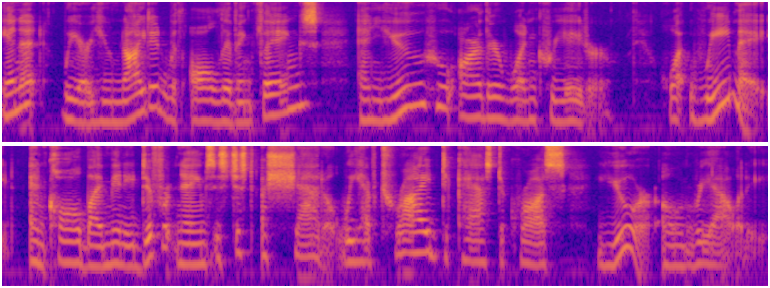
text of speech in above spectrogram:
In it, we are united with all living things, and you who are their one creator. What we made and call by many different names is just a shadow we have tried to cast across your own reality.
